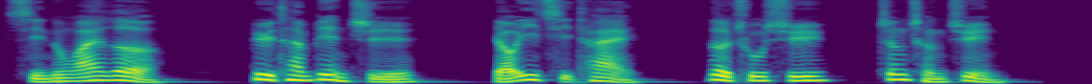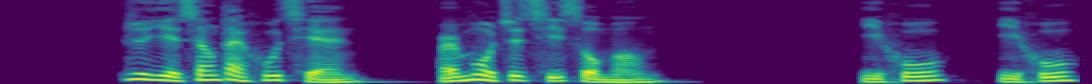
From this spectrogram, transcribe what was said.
喜怒哀乐，虑叹变直，摇曳起态，乐出虚，争成峻。日夜相待乎前，而莫知其所蒙。已乎！已乎！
